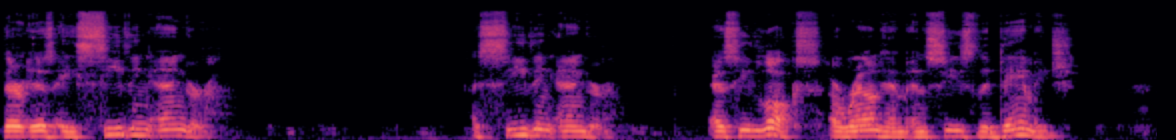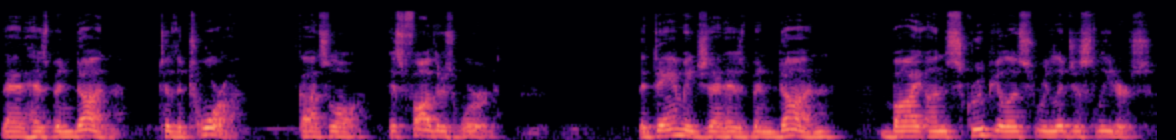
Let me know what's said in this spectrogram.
there is a seething anger, a seething anger as he looks around him and sees the damage that has been done to the Torah, God's law, his father's word, the damage that has been done by unscrupulous religious leaders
